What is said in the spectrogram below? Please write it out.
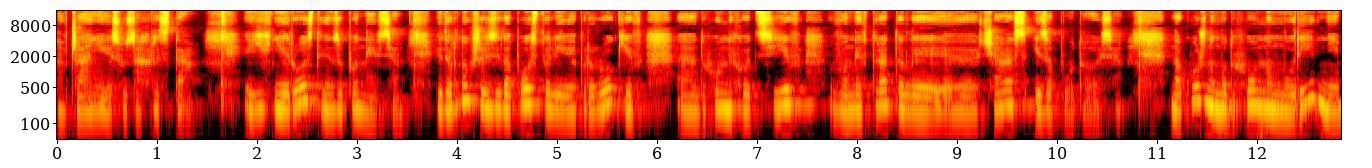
навчання Ісуса Христа. І їхній рост він зупинився. Відвернувшись від апостолів і пророків, е, духовних отців, вони втратили е, час і запуталися. На кожному духовному рівні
